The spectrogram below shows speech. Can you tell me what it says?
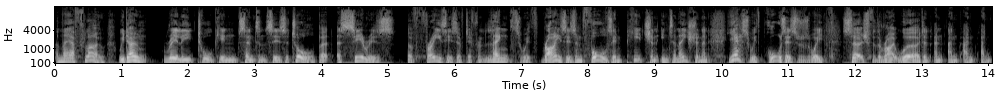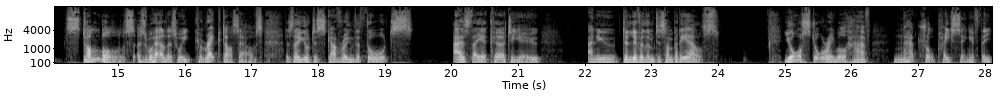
and they have flow. We don't really talk in sentences at all, but a series of phrases of different lengths with rises and falls in pitch and intonation and yes with pauses as we search for the right word and, and, and, and, and stumbles as well as we correct ourselves as though you're discovering the thoughts as they occur to you and you deliver them to somebody else your story will have natural pacing if the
